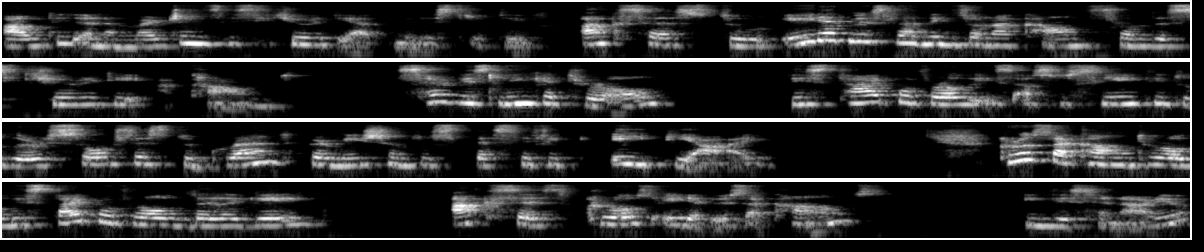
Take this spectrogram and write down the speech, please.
audit and emergency security administrative access to AWS landing zone account from the security account. Service linked role. This type of role is associated to the resources to grant permission to specific API. Cross-account role, this type of role delegate access cross AWS accounts in this scenario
